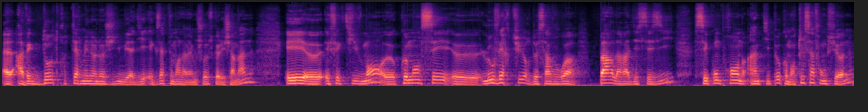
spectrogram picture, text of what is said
avec d'autres terminologies, mais elle dit exactement la même chose que les chamans. Et euh, effectivement, euh, commencer euh, l'ouverture de sa voix par la radiesthésie, c'est comprendre un petit peu comment tout ça fonctionne,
